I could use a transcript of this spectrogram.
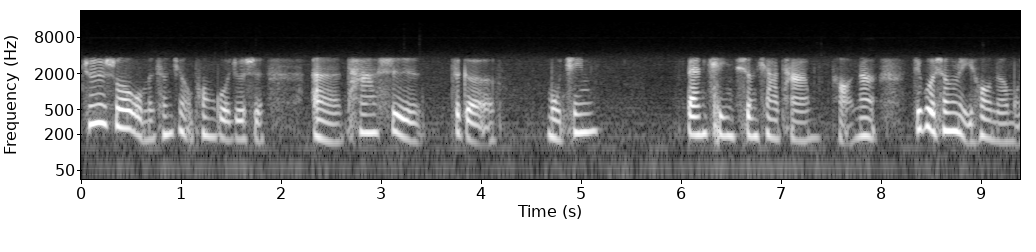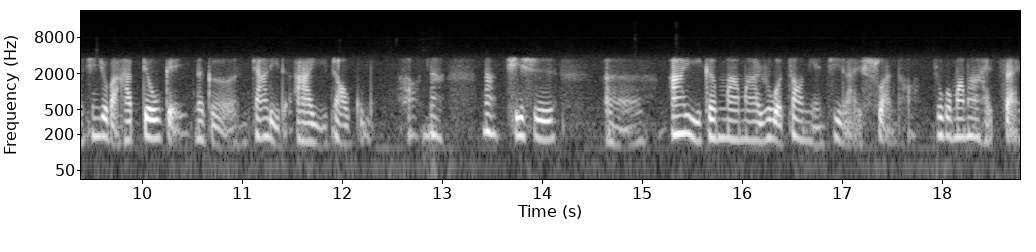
就是说我们曾经有碰过，就是呃，他是这个母亲单亲生下他，好，那结果生了以后呢，母亲就把他丢给那个家里的阿姨照顾。好，那那其实呃。阿姨跟妈妈如果照年纪来算哈，如果妈妈还在，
